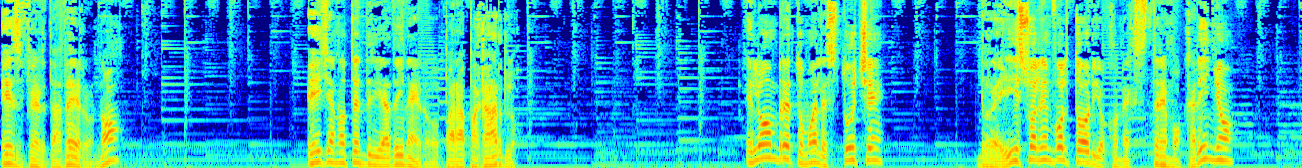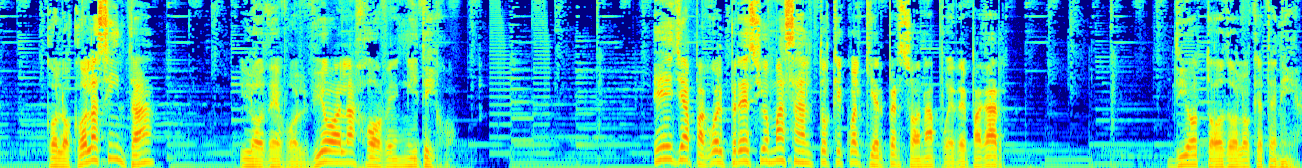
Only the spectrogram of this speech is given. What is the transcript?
es verdadero, ¿no? Ella no tendría dinero para pagarlo. El hombre tomó el estuche, rehizo el envoltorio con extremo cariño, colocó la cinta, lo devolvió a la joven y dijo, ella pagó el precio más alto que cualquier persona puede pagar. Dio todo lo que tenía.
